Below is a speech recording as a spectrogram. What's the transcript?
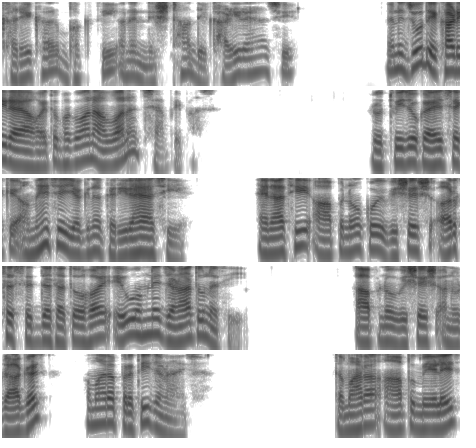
ખરેખર ભક્તિ અને નિષ્ઠા દેખાડી રહ્યા છીએ? અને જો દેખાડી રહ્યા હોય તો ભગવાન આવવાના જ છે આપણી પાસે. ઋત્વિજો કહે છે કે અમે જે યજ્ઞ કરી રહ્યા છીએ, એનાથી આપનો કોઈ વિશેષ અર્થ સિદ્ધ થતો હોય એવું અમને જણાતું નથી. આપનો વિશેષ અનુરાગ જ અમારા પ્રતિ જણાય છે. તમારા આપમેળે જ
